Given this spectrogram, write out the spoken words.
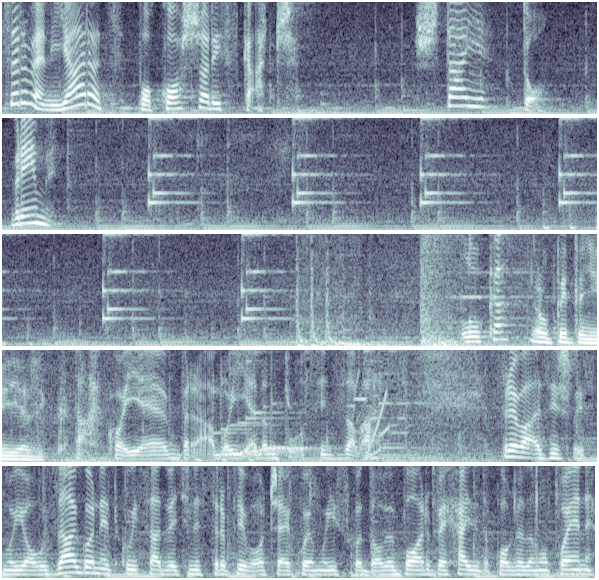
Crven jarac po košari skače. Šta je to? Vreme. Luka? U pitanju je jezik. Tako je, bravo, jedan plusić za vas. Prevazišli smo i ovu zagonetku i sad već nestrpljivo očekujemo ishod ove borbe. Hajde da pogledamo poene.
